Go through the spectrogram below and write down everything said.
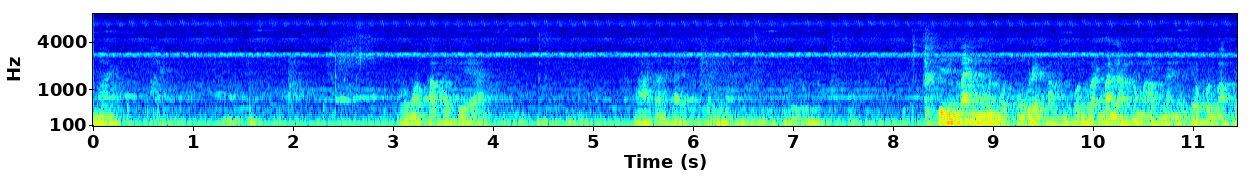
ไม่ไปผมว่าพาไปที่แรกพาท่านไปที่หนึ่งบ้านนั้นมันหมดผมก็เลยทำคนวันบ้านหลังต้องมาเอานั่นเดี๋ยวคนมาเอาไป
